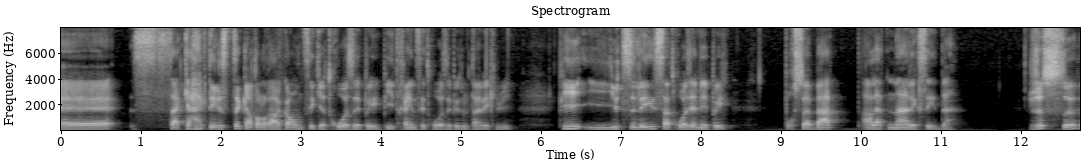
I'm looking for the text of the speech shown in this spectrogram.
Euh, sa caractéristique quand on le rencontre, c'est qu'il a trois épées, puis il traîne ses trois épées tout le temps avec lui. Puis il utilise sa troisième épée pour se battre en la tenant avec ses dents. Juste ça,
